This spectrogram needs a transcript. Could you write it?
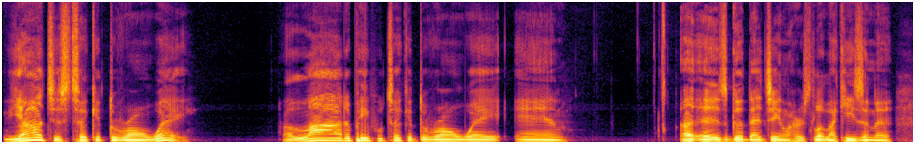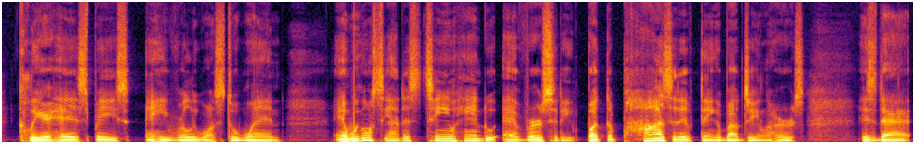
y'all just took it the wrong way. A lot of people took it the wrong way, and uh, it's good that Jalen Hurts looked like he's in a clear headspace and he really wants to win. And we're gonna see how this team handle adversity. But the positive thing about Jalen Hurts is that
